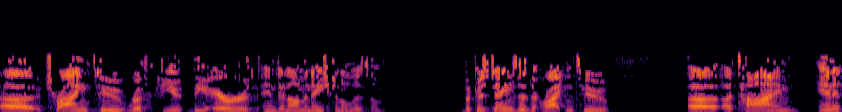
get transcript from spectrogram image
uh, trying to refute the errors in denominationalism. Because James isn't writing to uh, a time, in a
